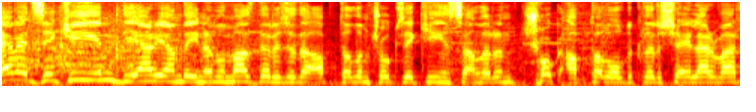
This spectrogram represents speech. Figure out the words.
Evet zekiyim. Diğer yanda inanılmaz derecede aptalım. Çok zeki insanların çok aptal oldukları şeyler var.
